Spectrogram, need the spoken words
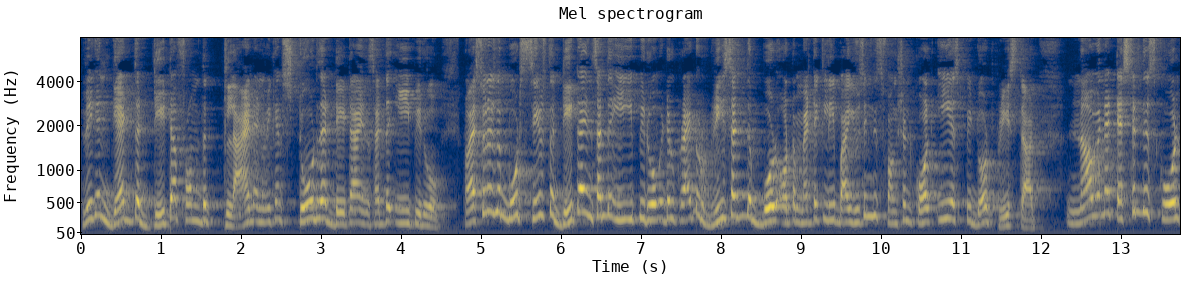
we can get the data from the client and we can store that data inside the EEP EEPROM. Now, as soon as the board saves the data inside the EEP EEPROM, it will try to reset the board automatically by using this function called esp.restart. Now, when I tested this code,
